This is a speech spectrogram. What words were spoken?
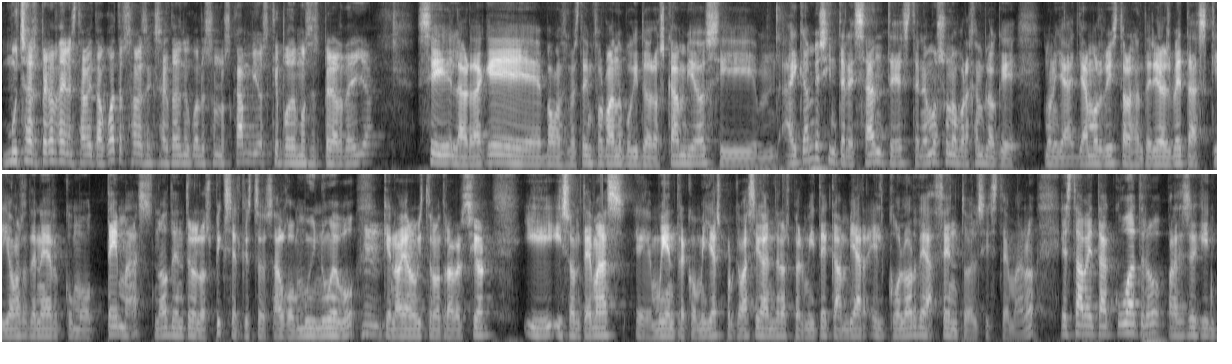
mucha esperanza en esta beta 4, ¿sabes exactamente cuáles son los cambios? ¿Qué podemos esperar de ella? Sí, la verdad que, vamos, me está informando un poquito de los cambios y mm, hay cambios interesantes. Tenemos uno, por ejemplo, que, bueno, ya, ya hemos visto en las anteriores betas que íbamos a tener como temas, ¿no? Dentro de los píxeles, que esto es algo muy nuevo, que no habíamos visto en otra versión, y, y son temas eh, muy entre comillas, porque básicamente nos permite cambiar el color de acento del sistema, ¿no? Esta beta 4 parece ser que,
